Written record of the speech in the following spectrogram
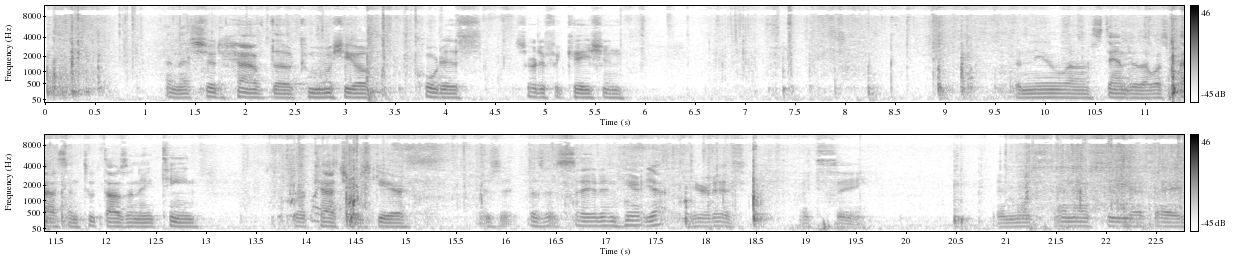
And that should have the Commotio Cordis certification. The new uh, standard that was passed in 2018 for catcher's gear. Is it, does it say it in here? Yeah, here it is. Let's see. The NOCSA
